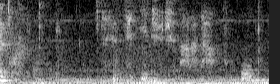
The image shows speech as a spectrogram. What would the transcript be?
咱坚持吃麻辣烫。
